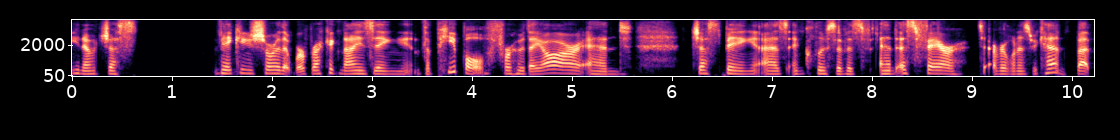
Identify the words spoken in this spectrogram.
you know, just making sure that we're recognizing the people for who they are and just being as inclusive as and as fair to everyone as we can. But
